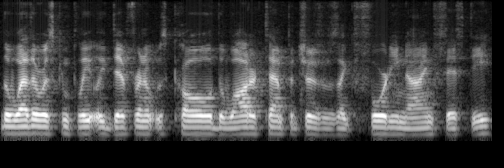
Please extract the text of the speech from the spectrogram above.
the weather was completely different. It was cold. The water temperatures was like 49 50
